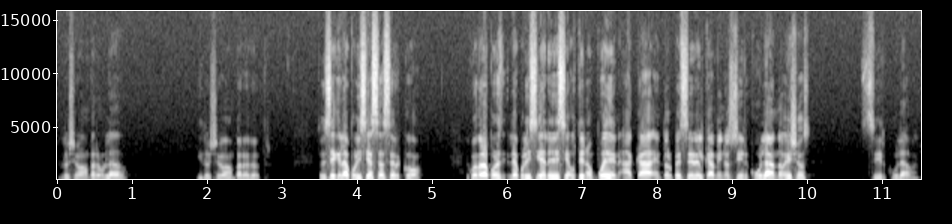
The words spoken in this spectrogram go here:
lo llevaban para un lado y lo llevaban para el otro. Entonces dice que la policía se acercó y cuando la, policía le decía, usted no pueden acá entorpecer el camino circulando, ellos circulaban.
